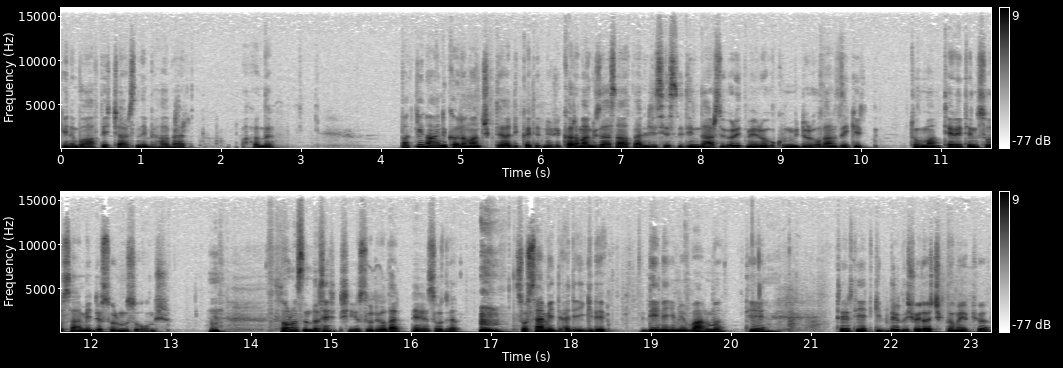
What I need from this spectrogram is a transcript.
gene bu hafta içerisinde bir haber vardı. Bak yine aynı Karaman çıktı ya dikkat etmemiş. Karaman Güzel Sanatlar Lisesi din dersi öğretmeni ve okul müdürü olan Zeki Tuman TRT'nin sosyal medya sorumlusu olmuş. Sonrasında da şeyi soruyorlar. E, sosyal, sosyal medya ile ilgili deneyimi var mı diye. TRT yetkilileri de şöyle açıklama yapıyor.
